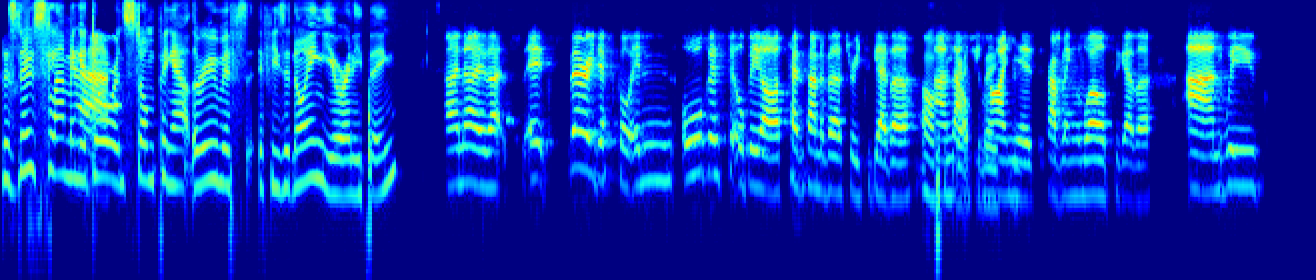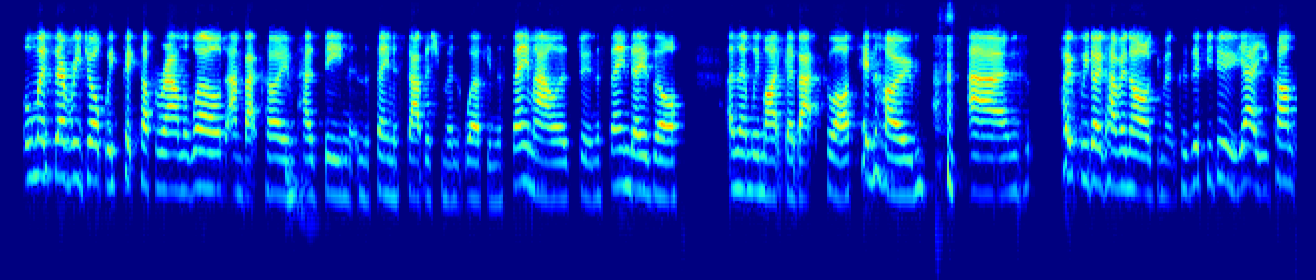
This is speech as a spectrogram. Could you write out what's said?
there's no slamming a door and stomping out the room if if he's annoying you or anything. I know that's it's very difficult. In August, it'll be our 10th anniversary together, Oh, and that'll be nine years traveling the world together. And we've almost every job we've picked up around the world and back home has been in the same establishment, working the same hours, doing the same days off, and then we might go back to our tin home and hope we don't have an argument. Because if you do, yeah, you can't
